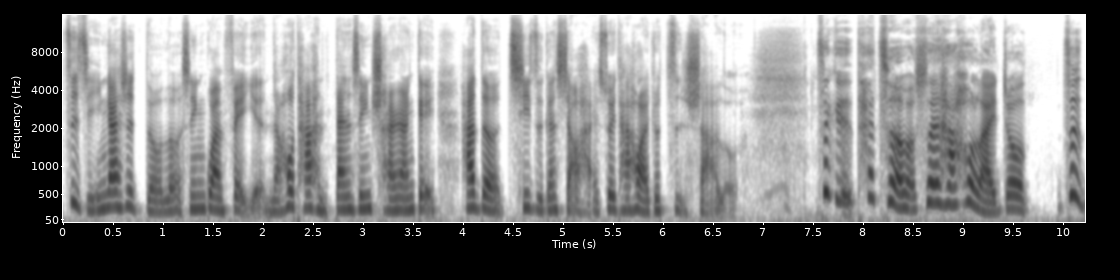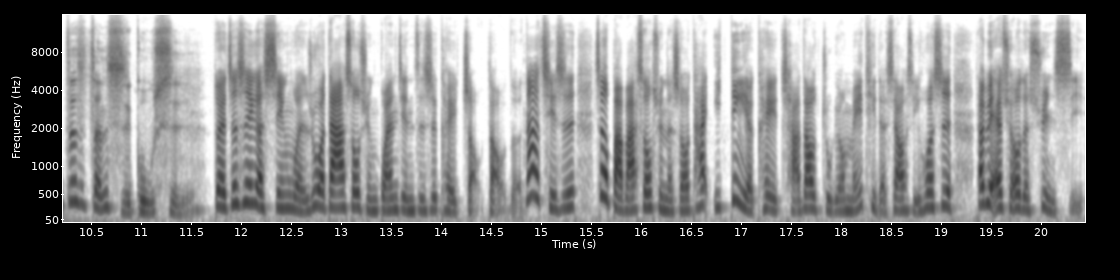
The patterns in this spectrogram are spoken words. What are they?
自己应该是得了新冠肺炎，然后他很担心传染给他的妻子跟小孩，所以他后来就自杀了。这个太扯了，所以他后来就。这这是真实故事，对，这是一个新闻。如果大家搜寻关键字是可以找到的。那其实这个爸爸搜寻的时候，他一定也可以查到主流媒体的消息，或是 WHO 的讯息。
